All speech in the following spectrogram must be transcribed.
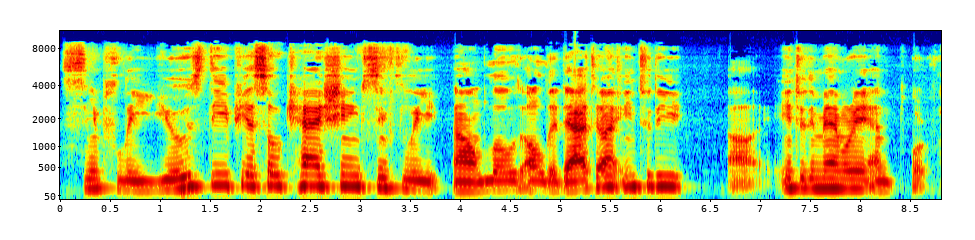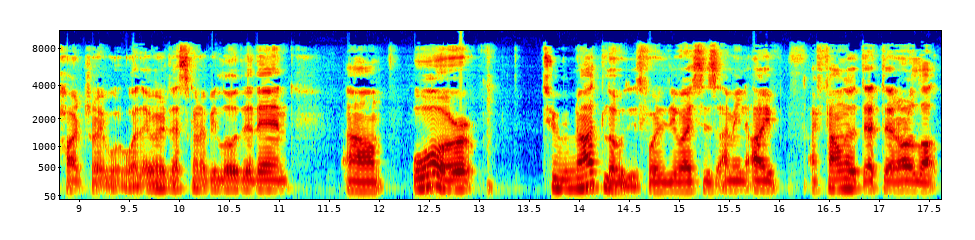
simply use the PSO caching, simply um, load all the data into the uh, into the memory and or hard drive or whatever that's going to be loaded in, um, or to not load it for the devices. I mean, I I found out that there are a lot,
